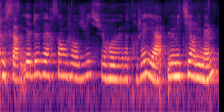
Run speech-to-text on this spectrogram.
tout ça. Il y a deux versants aujourd'hui sur euh, notre projet. Il y a le métier en lui-même,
